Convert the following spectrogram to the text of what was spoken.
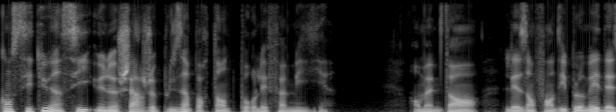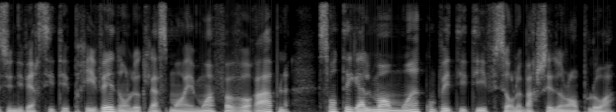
constituent ainsi une charge plus importante pour les familles. En même temps, les enfants diplômés des universités privées dont le classement est moins favorable sont également moins compétitifs sur le marché de l'emploi.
